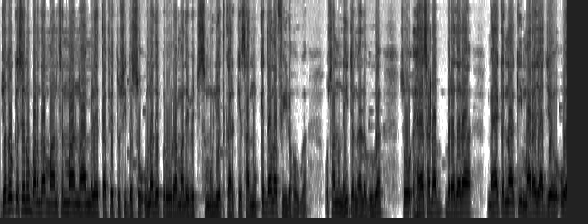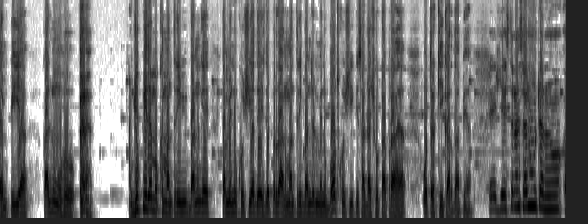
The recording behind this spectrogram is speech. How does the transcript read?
ਜਦੋਂ ਕਿਸੇ ਨੂੰ ਬਣਦਾ ਮਾਨ ਸਨਮਾਨ ਨਾ ਮਿਲੇ ਤਾਂ ਫਿਰ ਤੁਸੀਂ ਦੱਸੋ ਉਹਨਾਂ ਦੇ ਪ੍ਰੋਗਰਾਮਾਂ ਦੇ ਵਿੱਚ ਸਮੂਲੀਅਤ ਕਰਕੇ ਸਾਨੂੰ ਕਿੱਦਾਂ ਦਾ ਫੀਲ ਹੋਊਗਾ? ਉਹ ਸਾਨੂੰ ਨਹੀਂ ਚੰਗਾ ਲੱਗੂਗਾ। ਸੋ ਹੈ ਸਾਡਾ ਬ੍ਰਦਰ ਆ, ਮੈਂ ਕਹਿੰਦਾ ਕਿ ਮਹਾਰਾਜ ਅੱਜ ਉਹ ਐਮਪੀ ਆ ਕੱਲ ਨੂੰ ਉਹ ਯੂਪੀ ਦੇ ਮੁੱਖ ਮੰਤਰੀ ਵੀ ਬਣ ਗਏ ਤਾਂ ਮੈਨੂੰ ਖੁਸ਼ੀ ਆ ਦੇਸ਼ ਦੇ ਪ੍ਰਧਾਨ ਮੰਤਰੀ ਬਣ ਜਾਣ ਮੈਨੂੰ ਬਹੁਤ ਖੁਸ਼ੀ ਕਿ ਸਾਡਾ ਛੋਟਾ ਭਰਾ ਆ ਉਹ ਤਰੱਕੀ ਕਰਦਾ ਪਿਆ। ਤੇ ਜਿਸ ਤਰ੍ਹਾਂ ਸਰ ਹੁਣ ਤੁਹਾਨੂੰ ਅ,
